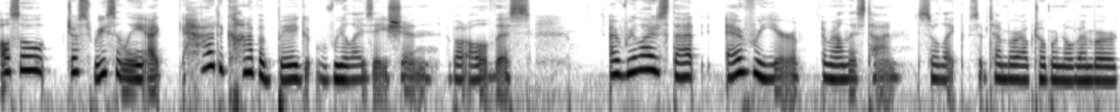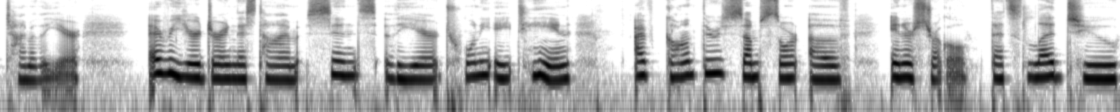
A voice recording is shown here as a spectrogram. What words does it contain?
also, just recently, I had kind of a big realization about all of this. I realized that every year around this time, so like September, October, November time of the year, every year during this time since the year 2018, I've gone through some sort of inner struggle that's led to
